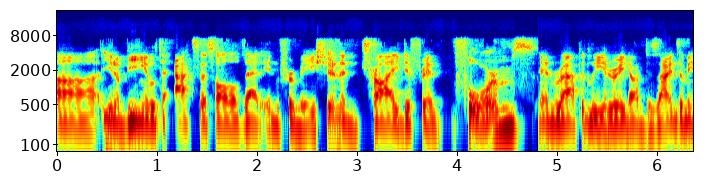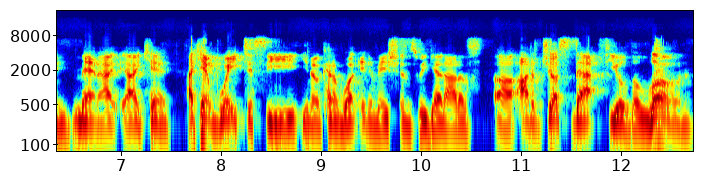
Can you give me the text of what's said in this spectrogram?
uh, you know, being able to access all of that information and try different forms and rapidly iterate on designs. I mean, man, I, I can't I can't wait to see you know kind of what innovations we get out of uh, out of just that field alone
